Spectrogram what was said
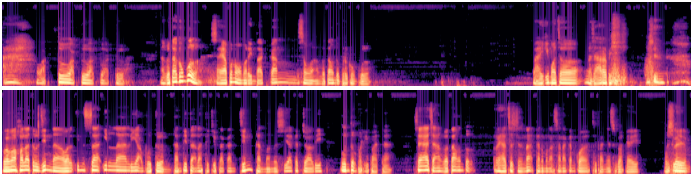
Ah, waktu, waktu, waktu, waktu. Anggota kumpul. Saya pun memerintahkan semua anggota untuk berkumpul. Wah, ini mau bahasa Arab ini. Wa ma khalaqatul jinna wal insa illa liya'budun dan tidaklah diciptakan jin dan manusia kecuali untuk beribadah. Saya ajak anggota untuk rehat sejenak dan melaksanakan kewajibannya sebagai muslim.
